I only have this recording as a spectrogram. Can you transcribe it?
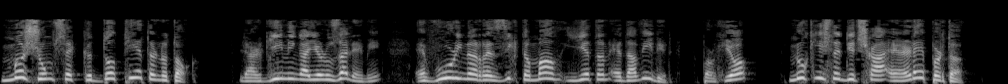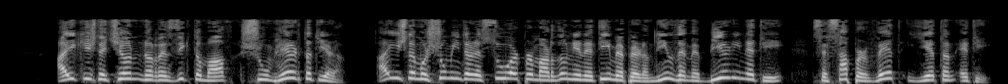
më shumë se këdo tjetër në tokë. Largimi nga Jeruzalemi e vuri në rrezik të madh jetën e Davidit, por kjo nuk ishte diçka e re për të. Ai kishte qenë në rrezik të madh shumë herë të tjera. Ai ishte më shumë interesuar për marrëdhënien e tij me Perëndinë dhe me birin e tij se sa për vetë jetën e tij.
